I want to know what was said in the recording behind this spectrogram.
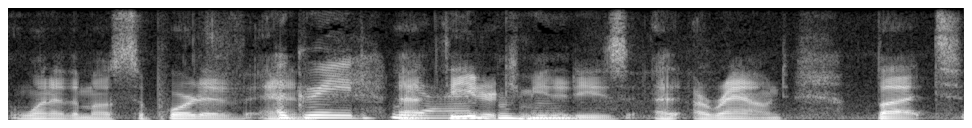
one of the most supportive and Agreed. Uh, theater communities uh, around, but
